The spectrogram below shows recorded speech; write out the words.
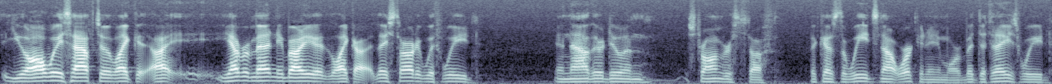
you always have to like I. You ever met anybody like uh, they started with weed, and now they're doing stronger stuff. because the weed's not working anymore. But today's weed,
